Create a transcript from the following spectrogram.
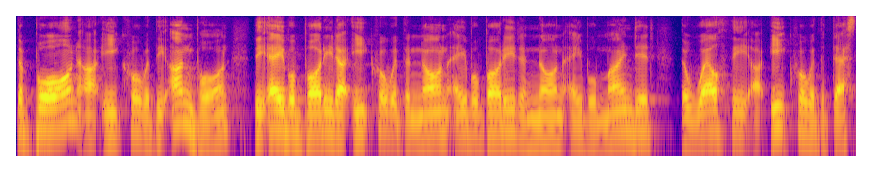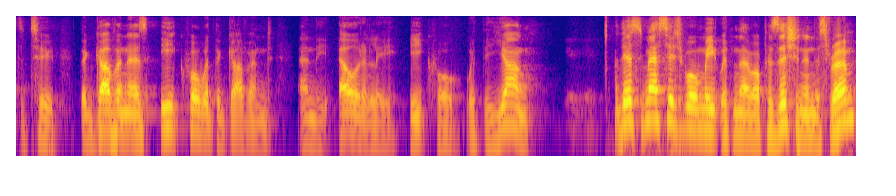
The born are equal with the unborn. The able bodied are equal with the non able bodied and non able minded. The wealthy are equal with the destitute. The governors equal with the governed. And the elderly equal with the young. This message will meet with no opposition in this room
